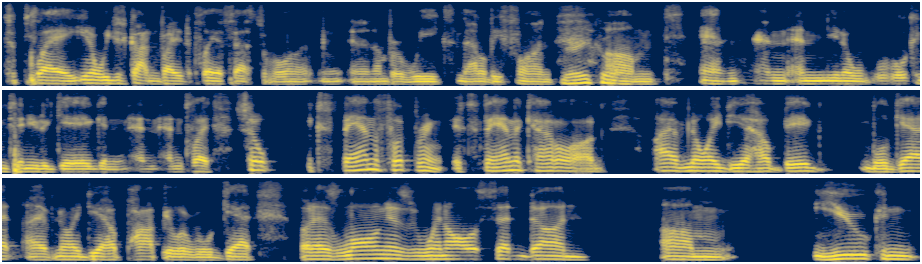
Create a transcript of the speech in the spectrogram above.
to play. You know, we just got invited to play a festival in, in, a number of weeks, and that'll be fun. Very cool. Um, and and and you know, we'll continue to gig and and and play. So expand the footprint, expand the catalog. I have no idea how big we'll get. I have no idea how popular we'll get. But as long as when all is said and done, um, you can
